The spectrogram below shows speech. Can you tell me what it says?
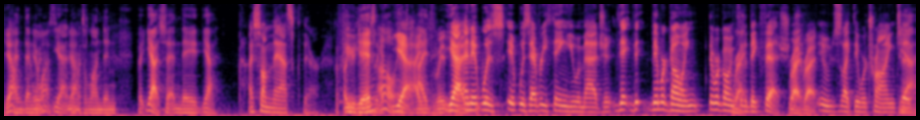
Yeah, and then it went, was. yeah, and Yeah. then went to London. But yeah, so and they yeah. I saw Mask there. A few you years did? ago. Oh, yeah, I- we- yeah, I- and it was it was everything you imagine. They they, they were going they were going for the big fish. Right, right. It was like they were trying to Yeah.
